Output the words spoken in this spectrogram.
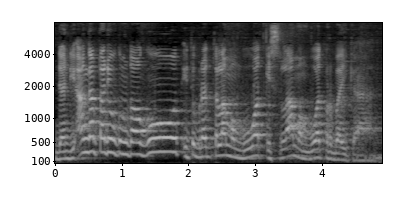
Dan dianggap tadi hukum togut itu berarti telah membuat Islam membuat perbaikan.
